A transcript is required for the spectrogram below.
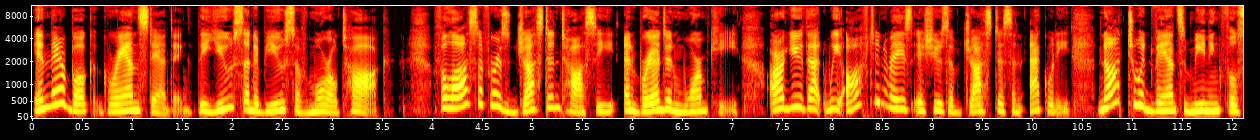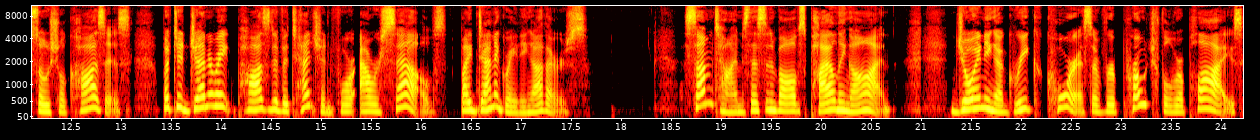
In their book Grandstanding The Use and Abuse of Moral Talk, philosophers Justin Tosi and Brandon Warmke argue that we often raise issues of justice and equity not to advance meaningful social causes, but to generate positive attention for ourselves by denigrating others. Sometimes this involves piling on, joining a Greek chorus of reproachful replies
